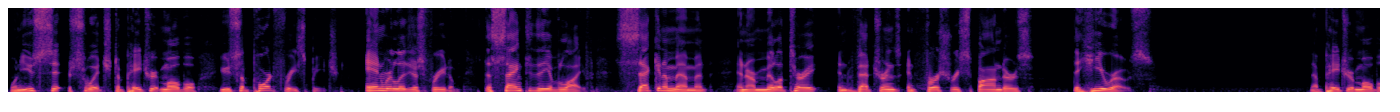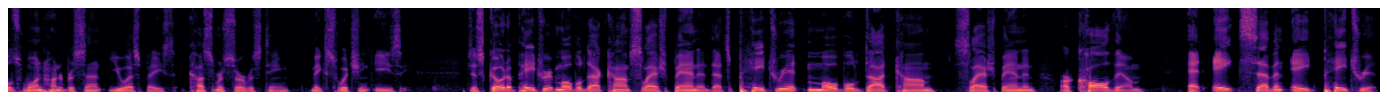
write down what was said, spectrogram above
When you sit, switch to Patriot Mobile, you support free speech and religious freedom, the sanctity of life, Second Amendment, and our military and veterans and first responders, the heroes. Now, Patriot Mobile's 100% US based customer service team makes switching easy. Just go to patriotmobile.com slash Bannon. That's patriotmobile.com slash Bannon or call them at 878 Patriot.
